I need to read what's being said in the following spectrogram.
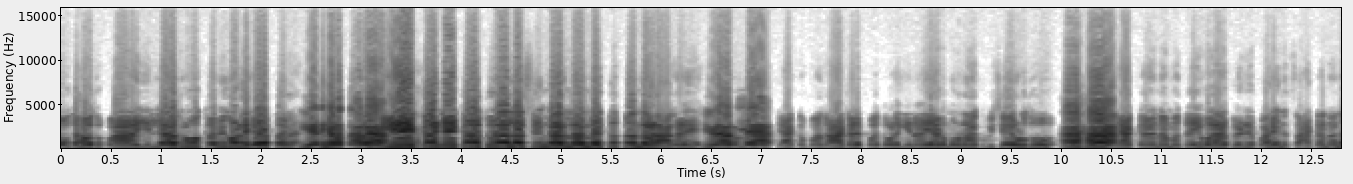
ಹೌದು ಹೌದಪ್ಪ ಇಲ್ಲಾದ್ರೂ ಕವಿಗಳು ಹೇಳ್ತಾರೆ. ಏನ್ ಹೇಳ್ತಾರ? ಈ ಕಣ್ಣಿ ಕಾಸು ಎಲ್ಲ ಸಿಂಗಾರ ನಂದೈತೆ ತಂದಾಳ ಆಗಳೆ. ಹೇಳಿ ಯಾಕಪ್ಪ ಅಂದ್ರೆ ಆಗಳೆ ಪದೊಳಗೆ ಇನ್ನ ಎರಡ್ ಮೂರ್ ನಾಲ್ಕು ವಿಷಯ ಉಳಿದು ಯಾಕ ನಮ್ಮ ದೈವ ಬಿಡ್ರಿ ಸಾಕ ಸಾಕನ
